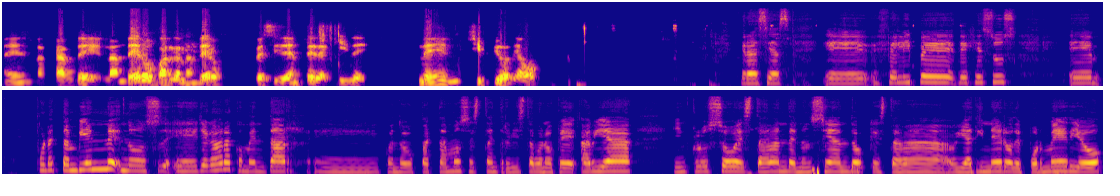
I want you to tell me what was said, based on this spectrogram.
el alcalde Landero, Vargas Landero, presidente de aquí de, del municipio de Ahora. Gracias. Eh, Felipe de Jesús, eh, también nos eh, a comentar eh, cuando pactamos esta entrevista, bueno, que había incluso estaban denunciando que estaba había dinero de por medio.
